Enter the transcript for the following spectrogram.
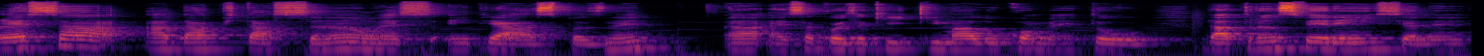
essa adaptação, essa, entre aspas, né? essa coisa que, que Malu comentou da transferência, né?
